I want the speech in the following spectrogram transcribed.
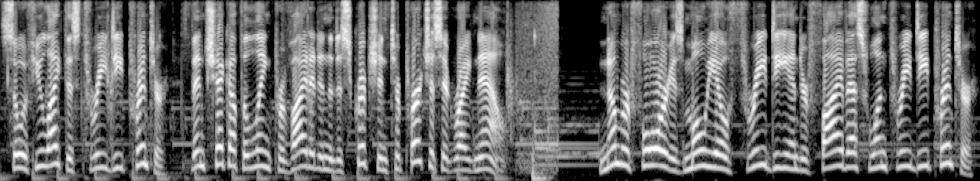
So if you like this 3D printer, then check out the link provided in the description to purchase it right now. Number 4 is MOWEO 3D Ender 5S1 3D printer.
